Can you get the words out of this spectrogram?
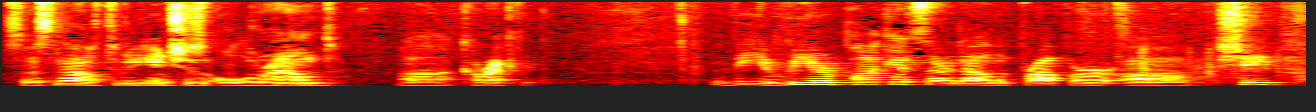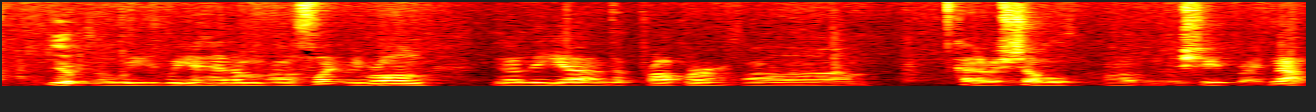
so it's now three inches all around, uh, corrected. The rear pockets are now the proper uh, shape. Yep. So we, we had them uh, slightly wrong. They're the uh, the proper um, kind of a shovel um, shape right now.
